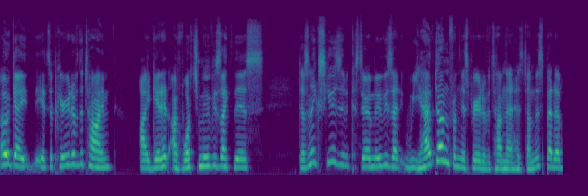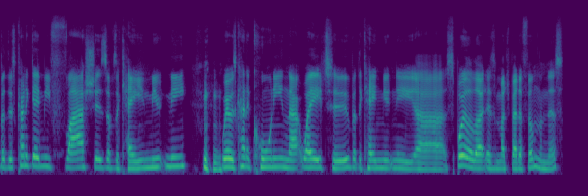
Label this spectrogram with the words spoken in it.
okay, it's a period of the time. I get it. I've watched movies like this. Doesn't excuse it because there are movies that we have done from this period of a time that has done this better, but this kind of gave me flashes of the Caine Mutiny, where it was kind of corny in that way too. But the Caine Mutiny, uh, spoiler alert, is a much better film than this.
